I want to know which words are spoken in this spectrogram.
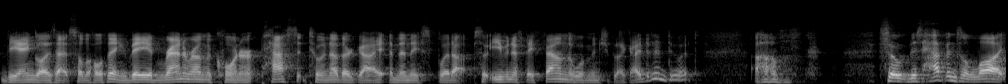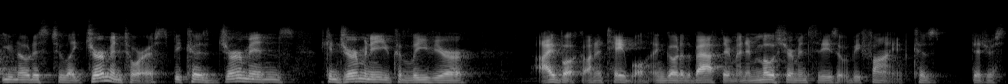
the angle is that saw the whole thing. They had ran around the corner, passed it to another guy, and then they split up. So even if they found the woman, she'd be like, I didn't do it. Um, so this happens a lot, you notice, to like German tourists because Germans, like in Germany, you could leave your iBook on a table and go to the bathroom, and in most German cities, it would be fine because they're just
